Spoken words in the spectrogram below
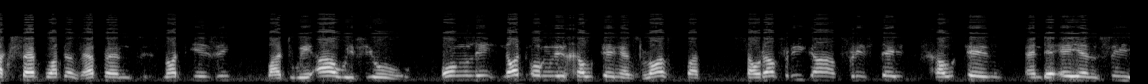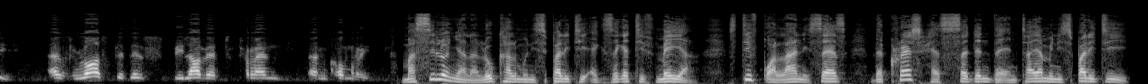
accept what has happened. It's not easy, but we are with you. Only, not only Gauteng has lost, but South Africa, Free State, Gauteng, and the ANC has lost this beloved friend and comrade. Masilonyana Local Municipality Executive Mayor Steve Kwalani says the crash has saddened the entire municipality.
